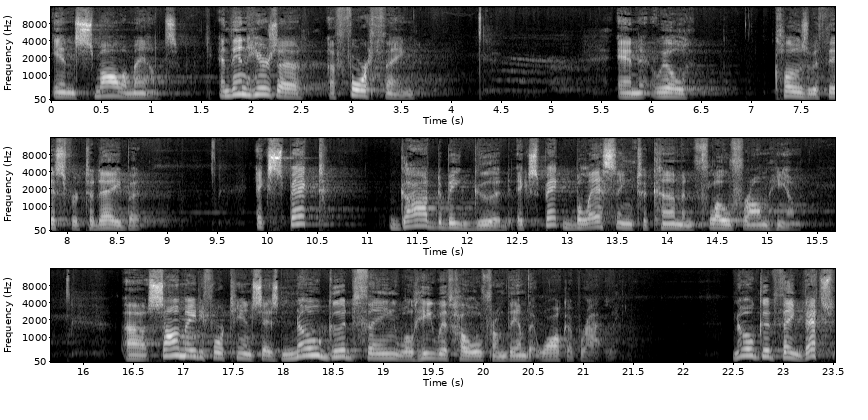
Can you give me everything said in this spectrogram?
in small amounts. And then here's a, a fourth thing. And we'll close with this for today, but expect God to be good. Expect blessing to come and flow from Him. Uh, Psalm 84:10 says, "No good thing will He withhold from them that walk uprightly." No good thing. That's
